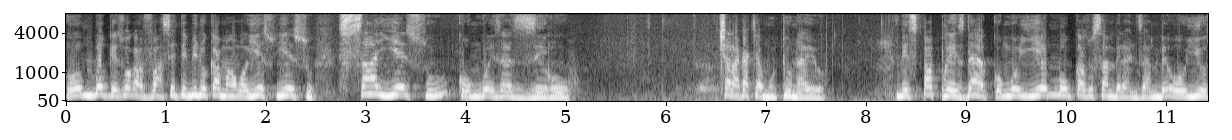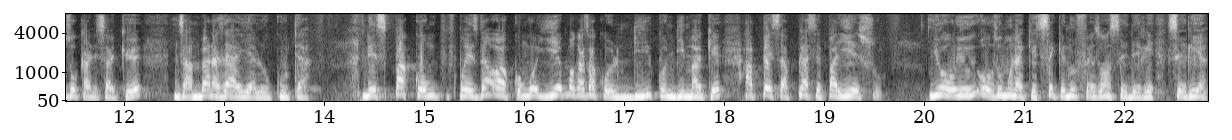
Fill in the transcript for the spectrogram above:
oh, mboka ezwaka avance te bino kaka makambo yesu yesu sans yesu kongo eza zero tya na kati ya motu na yo. N'est-ce pas président ya congo ye moko azosambela nzambe oyo yo ozokanisa ke nzambe wana aza ya lokuta n'est-ce pas président oyo congo ye moko aza kondima ke apesa place epa yesu. Yo oyo ce que nous faisons c'est rien.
